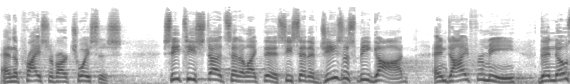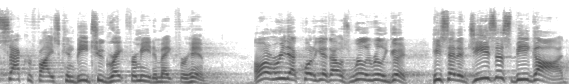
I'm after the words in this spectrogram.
and the price of our choices. C.T. Studd said it like this He said, If Jesus be God and died for me, then no sacrifice can be too great for me to make for him. I want to read that quote again. That was really, really good. He said, If Jesus be God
